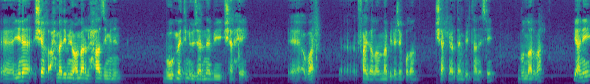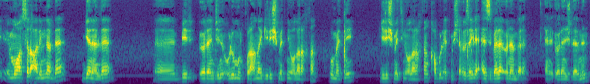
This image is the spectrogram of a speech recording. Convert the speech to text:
Ee, yine Şeyh Ahmed İbni Ömer el-Hazimi'nin bu metin üzerine bir şerhi e, var. E, faydalanılabilecek olan şerhlerden bir tanesi. Bunlar var. Yani muasır alimler de genelde e, bir öğrencinin ulumul Kur'an'a giriş metni olaraktan bu metni giriş metin olaraktan kabul etmişler. Özellikle ezbere önem veren. Yani öğrencilerinin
